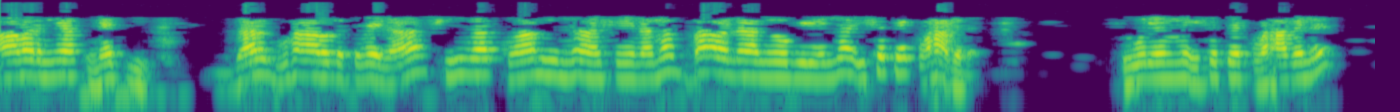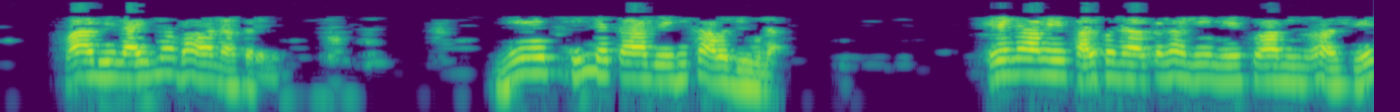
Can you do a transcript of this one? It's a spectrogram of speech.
ආවරණයක් නැති ගල් ගුහාවකට වෙලා ශීලවත් ස්වාමීන් වහන්සේ නමක් භාවනා යෝගී වෙන ඉසතෙක් වහගෙන සූර්යෙන්ම ඉසතෙක් වහගෙන වාඩි වෙලා ඉන්නවා භාවනා කරමින්. මේ පින්නතාවයේ හිත අවදි වුණා. එනවා මේ කල්පනා කළා මේ මේ ස්වාමීන් වහන්සේ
